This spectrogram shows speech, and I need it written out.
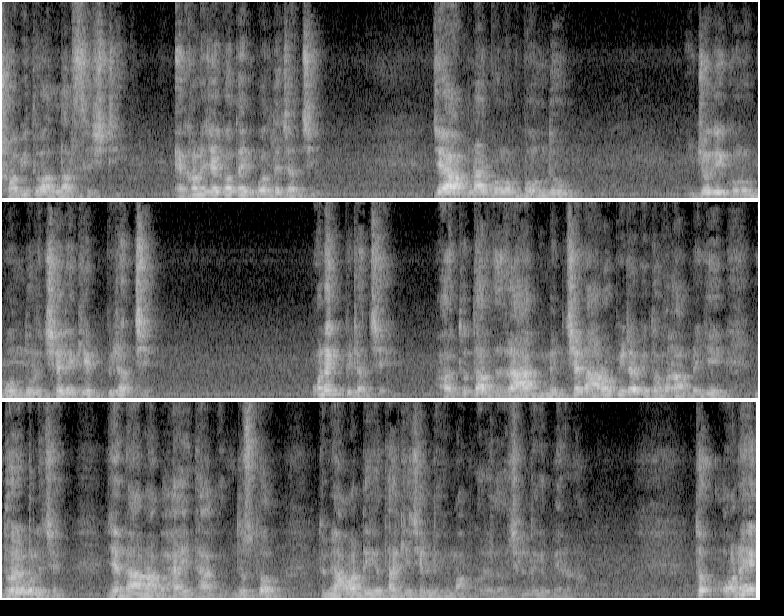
সবই তো আল্লাহর সৃষ্টি। এখন যে কথা আমি বলতে চাচ্ছি, যে আপনার কোনো বন্ধু, যদি কোনো বন্ধুর ছেলেকে পিটাচ্ছে, অনেক পিটাচ্ছে, হয়তো তার রাগ মিটছে না আরও পিটাবে, তখন আপনি কি ধরে বলেছেন যে, না না ভাই, থাক, দোস্ত, তুমি আমার দিকে তাকিয়ে ছেলেটাকে মাফ করে দাও, ছেলেটাকে মেরো না তো অনেক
